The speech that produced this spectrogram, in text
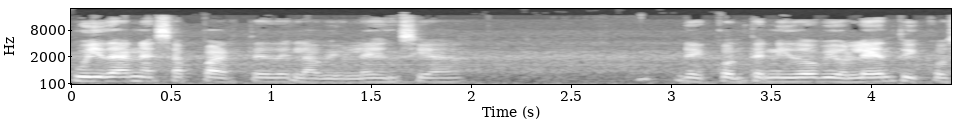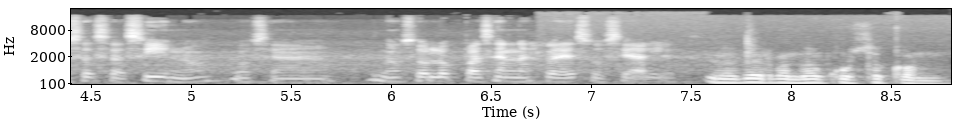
cuidan esa parte de la violencia, de contenido violento y cosas así, ¿no? O sea, no solo pasa en las redes sociales. Yo haber mandado un curso con,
